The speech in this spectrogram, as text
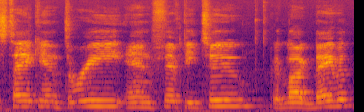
David's taking three and 52. Good luck, David.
